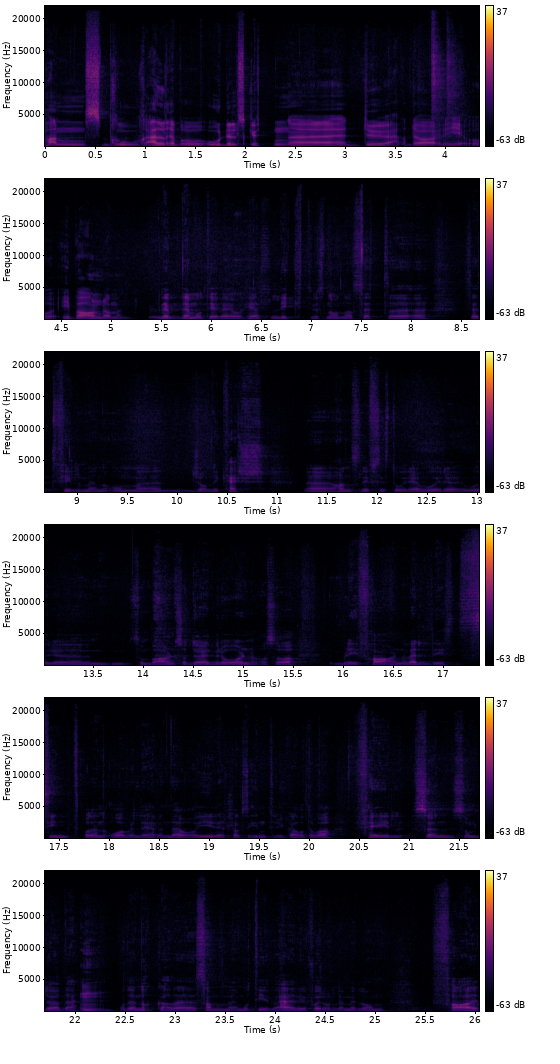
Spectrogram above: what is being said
hans bror, eldrebror, odelsgutten, dør da i, i barndommen. Det, det, motivet er jo helt likt hvis noen har sett, uh, sett filmen om uh, Johnny Cash. Hans livshistorie hvor, hvor som barn så dør broren, og så blir faren veldig sint på den overlevende og gir et slags inntrykk av at det var feil sønn som døde. Mm. Og det er noe av det samme motivet her i forholdet mellom far,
